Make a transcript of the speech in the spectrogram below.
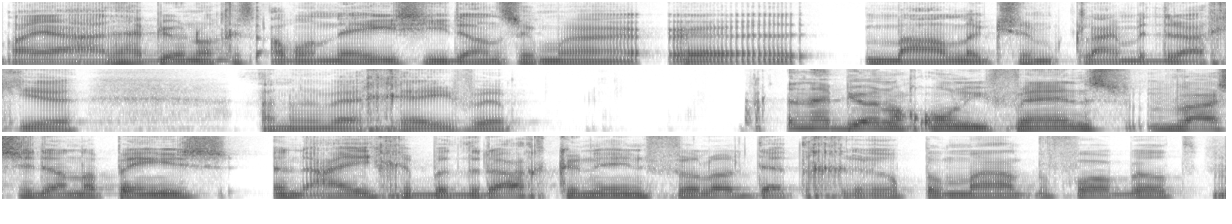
Nou ja, dan heb je ook nog eens abonnees die dan zeg maar eh, maandelijks een klein bedragje aan hun weggeven. En dan heb je ook nog OnlyFans, waar ze dan opeens een eigen bedrag kunnen invullen. 30 euro per maand bijvoorbeeld. Ja,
